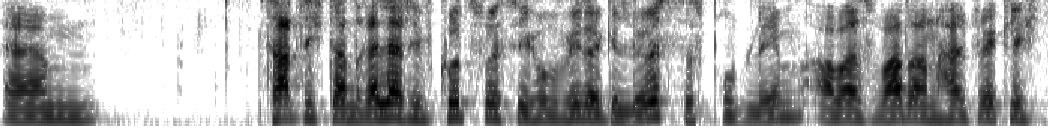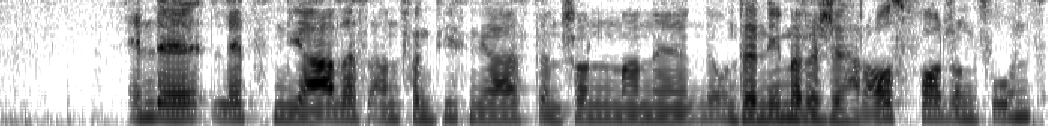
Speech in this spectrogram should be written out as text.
Ähm, es hat sich dann relativ kurzfristig auch wieder gelöst, das Problem, aber es war dann halt wirklich Ende letzten Jahres, Anfang diesen Jahres dann schon mal eine, eine, unternehmerische Herausforderung für uns,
